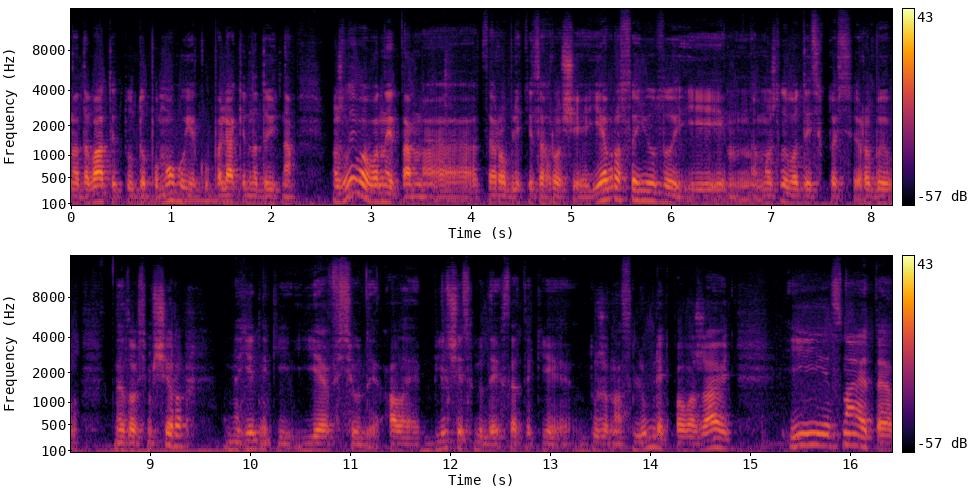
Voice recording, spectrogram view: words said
надавати ту допомогу, яку поляки надають нам? Можливо, вони там е, це роблять і за гроші Євросоюзу, і можливо, десь хтось робив не зовсім щиро. Негідники є всюди, але більшість людей все-таки дуже нас люблять, поважають. І знаєте,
